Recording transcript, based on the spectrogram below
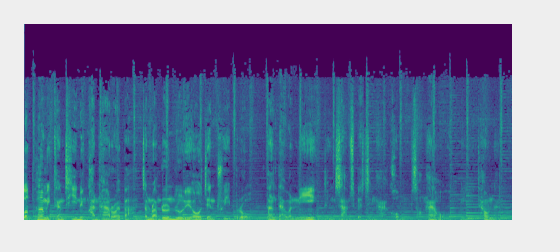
ลดเพิ่มอีกทันที 1,500 บาท สำหรับรุ่น Lunio Gen 3 Pro ตั้งแต่วันนี้ถึง 31 สิงหาคม 2566 นี้เท่านั้น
